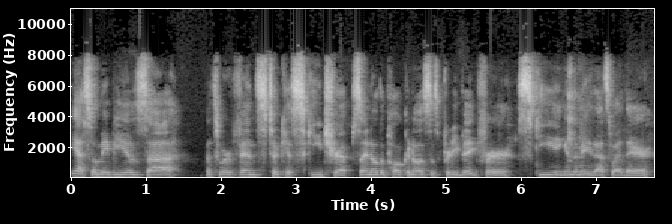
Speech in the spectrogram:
yeah. So maybe it was. uh That's where Vince took his ski trips. I know the Poconos is pretty big for skiing, and then maybe that's why they're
